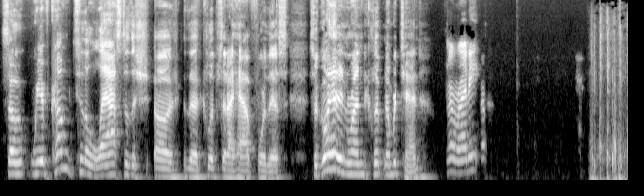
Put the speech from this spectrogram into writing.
So we have come to the last of the sh- uh, the clips that I have for this. So go ahead and run clip number ten. Alrighty. In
